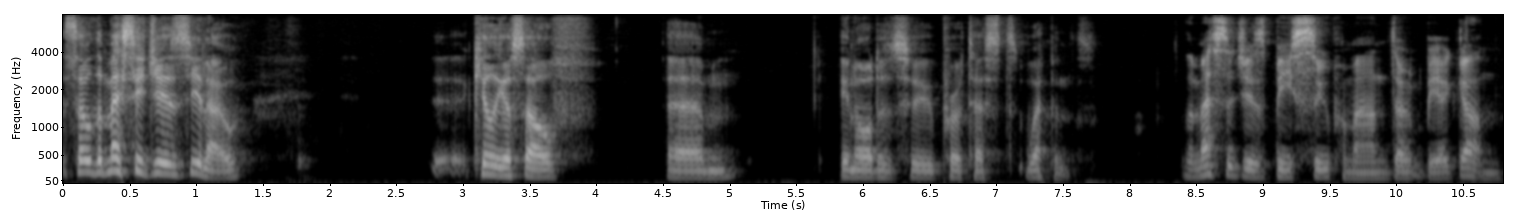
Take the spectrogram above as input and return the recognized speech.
so the message is, you know, uh, kill yourself um, in order to protest weapons. The message is: be Superman, don't be a gun.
